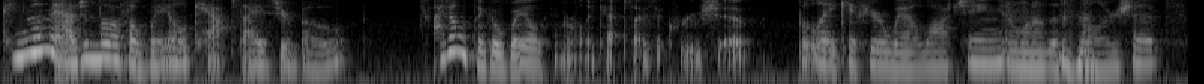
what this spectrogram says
Can you imagine though if a whale capsized your boat? I don't think a whale can really capsize a cruise ship. But like if you're whale watching in one of the smaller ships.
